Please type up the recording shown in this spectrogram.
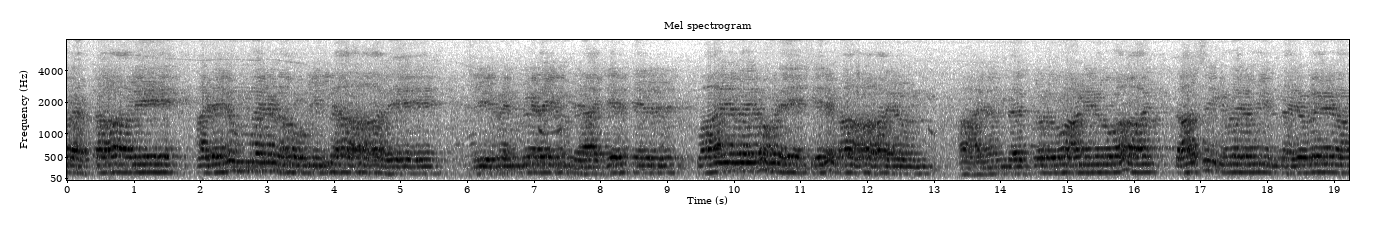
കർത്താവേ അടലും മരണവുമില്ലാതെ. ജീവൻ വിളയും രാജ്യത്തിൽ വാനവരോടെ ദാസിക്ക് വരമിന്നരുളേണം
